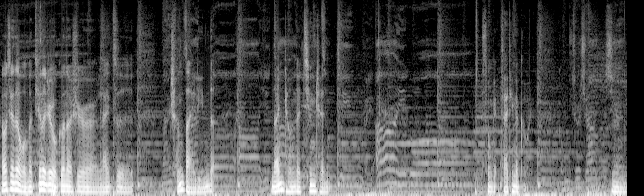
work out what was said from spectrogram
然后现在我们听的这首歌呢，是来自陈柏霖的《南城的清晨》，送给在听的各位。嗯，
